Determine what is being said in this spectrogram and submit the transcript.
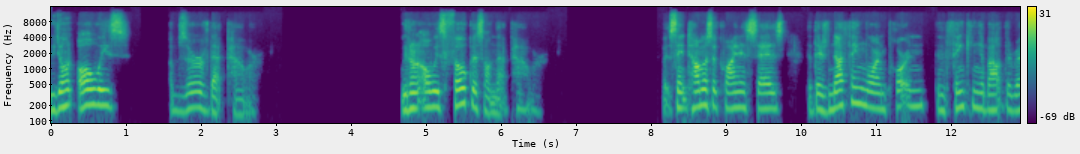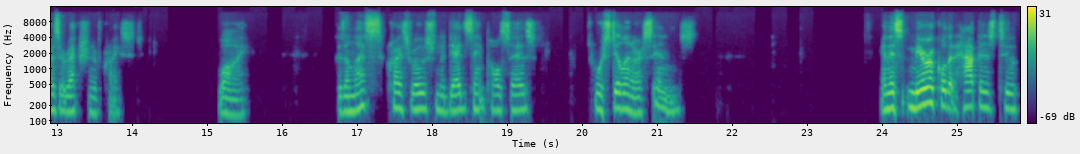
We don't always observe that power. We don't always focus on that power. But St. Thomas Aquinas says that there's nothing more important than thinking about the resurrection of Christ. Why? Because unless Christ rose from the dead, St. Paul says, we're still in our sins. And this miracle that happens to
